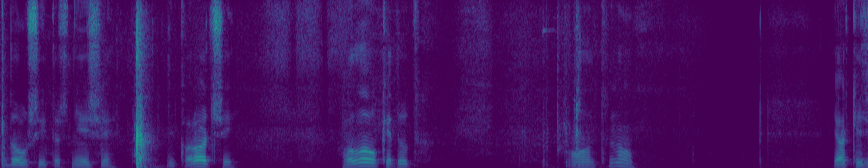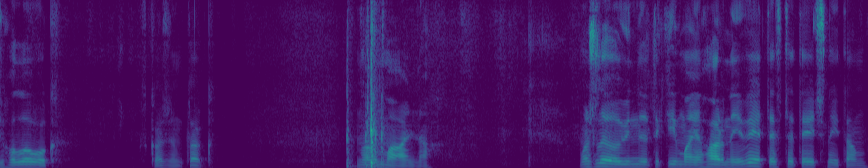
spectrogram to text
довший, точніший і коротший. Головки тут. От, ну. Якість головок, скажімо так, нормальна. Можливо, він не такий має гарний вид естетичний там.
